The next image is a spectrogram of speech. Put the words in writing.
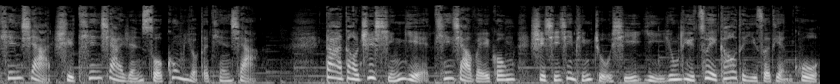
天下是天下人所共有的天下。大道之行也，天下为公，是习近平主席引用率最高的一则典故，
